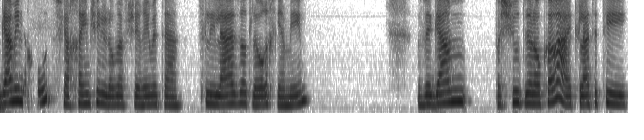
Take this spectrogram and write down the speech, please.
גם מן החוץ, שהחיים שלי לא מאפשרים את הצלילה הזאת לאורך ימים. וגם פשוט זה לא קרה, הקלטתי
